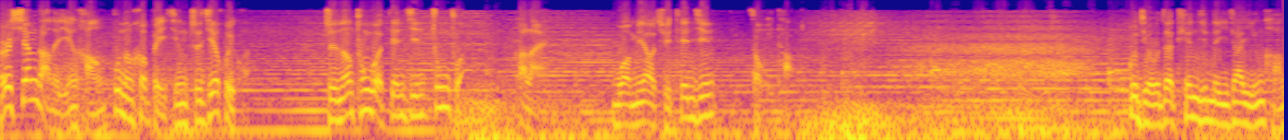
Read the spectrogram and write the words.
而香港的银行不能和北京直接汇款，只能通过天津中转。看来我们要去天津走一趟。不久，在天津的一家银行，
